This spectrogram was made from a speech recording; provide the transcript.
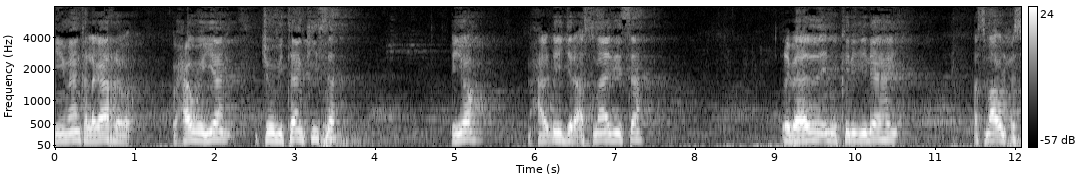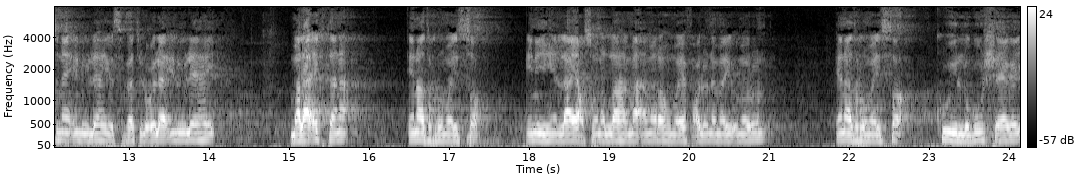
iimaanka lagaa rabo waxaa weeyaan joogitaankiisa iyo maxaa la dhihi jiray asmaadiisa? Cibaadada inuu keligii leeyahay asmaa ulxusnaa inuu leeyahay wasifaat ulculaa inuu leeyahay malaa'igtana inaad rumayso inay yihiin laa yacsuuna allaha maa amarahum wayafcaluuna maa yu'maruun inaad rumayso kuwii laguu sheegay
